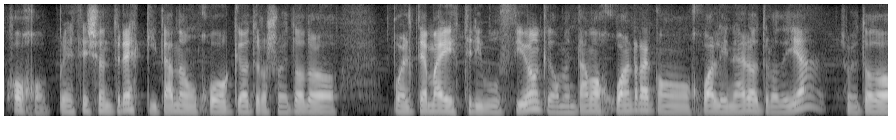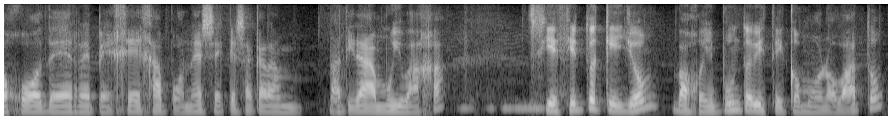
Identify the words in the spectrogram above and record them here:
Ojo, PlayStation 3 quitando un juego que otro, sobre todo por el tema de distribución, que comentamos Juanra con Juan Linares el otro día, sobre todo juegos de RPG japoneses que sacaran la tirada muy baja. Sí es cierto que yo, bajo mi punto de vista y como novato,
